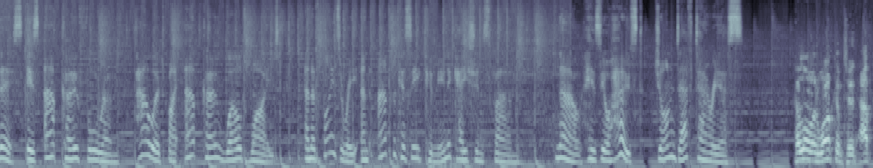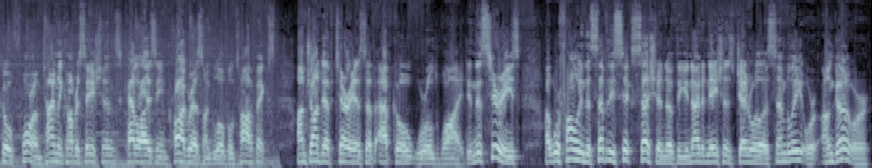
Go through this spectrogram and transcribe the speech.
This is APCO Forum, powered by APCO Worldwide, an advisory and advocacy communications firm. Now, here's your host, John Defterios. Hello and welcome to APCO Forum, timely conversations catalyzing progress on global topics. I'm John Defterios of APCO Worldwide. In this series, uh, we're following the 76th session of the United Nations General Assembly, or UNGA, or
